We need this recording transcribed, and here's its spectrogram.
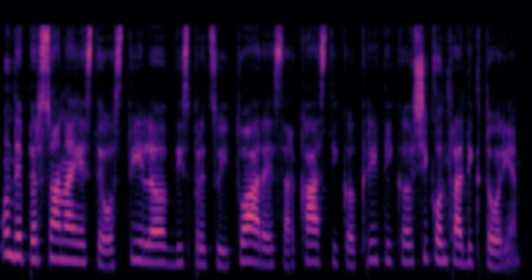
unde persoana este ostilă, disprețuitoare, sarcastică, critică și contradictorie.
